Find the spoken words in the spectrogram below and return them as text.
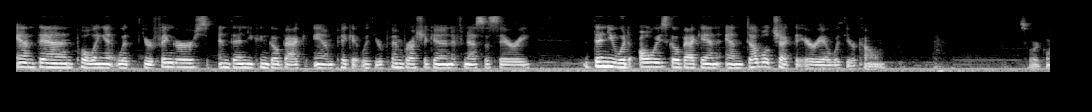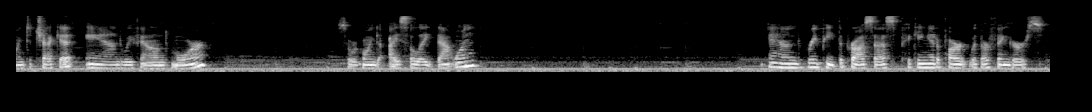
and then pulling it with your fingers. And then you can go back and pick it with your pin brush again if necessary. Then you would always go back in and double check the area with your comb. So we're going to check it and we found more. So we're going to isolate that one. And repeat the process, picking it apart with our fingers.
